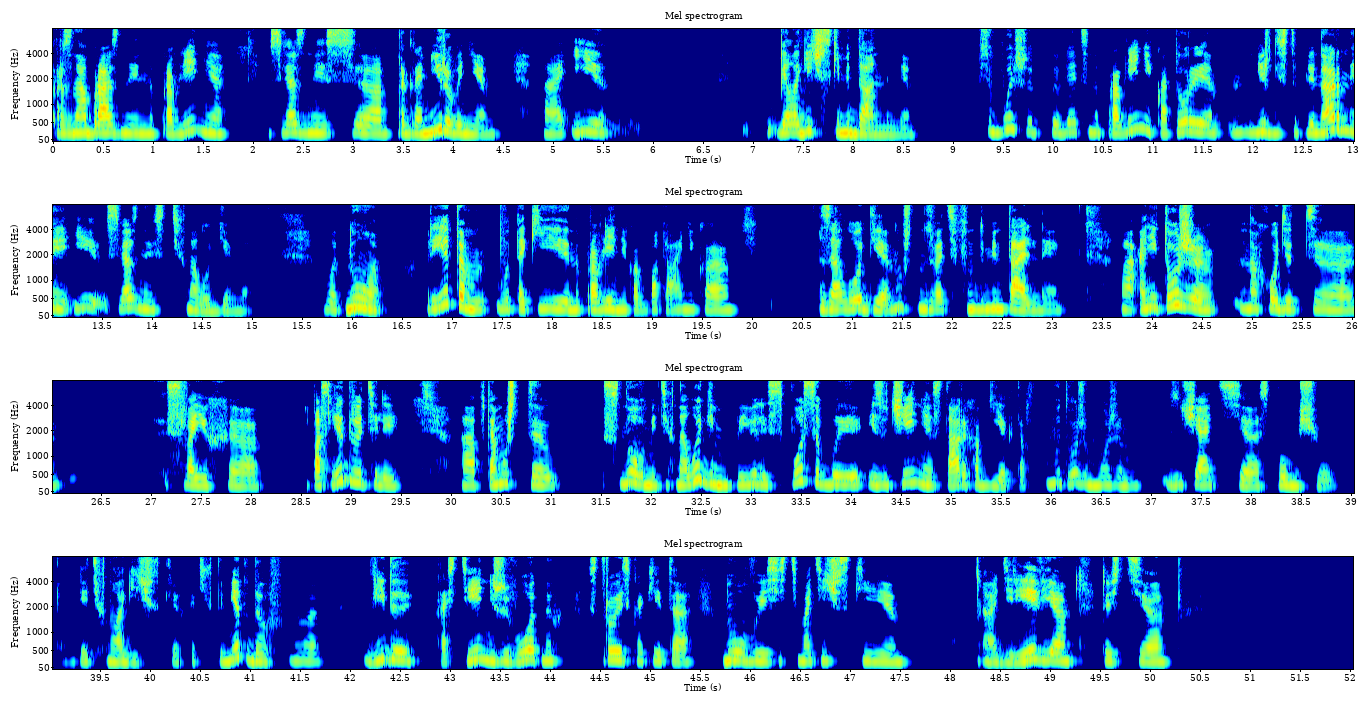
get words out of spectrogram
разнообразные направления, связанные с а, программированием и биологическими данными все больше появляется направлений, которые междисциплинарные и связаны с технологиями. Вот. Но при этом вот такие направления, как ботаника, зоология, ну, что называется, фундаментальные, а, они тоже находят э, своих э, последователей, а, потому что с новыми технологиями появились способы изучения старых объектов. Мы тоже можем изучать э, с помощью биотехнологических каких-то методов э, виды растений, животных, строить какие-то новые систематические а, деревья, то есть э,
